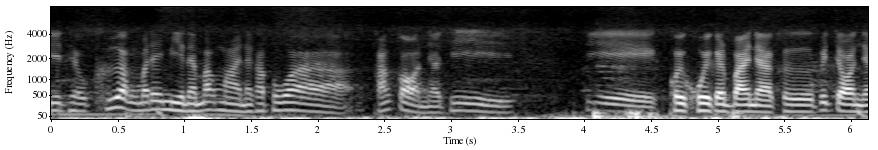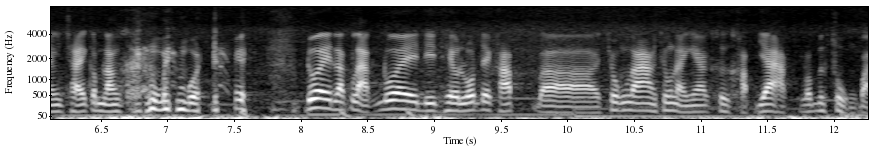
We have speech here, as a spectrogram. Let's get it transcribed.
ดีเทลเครื่องไม่ได้มีอะไรมากมายนะครับ เพราะว่าครั้งก่อนเนี่ยที่ที่คุยคุยกันไปเนี่ยคือพี่จอนยังใช้กำลังเครื่องไม่หมด ด้วยหลักๆ ด้วยดีเทลรถเลยครับเอ่อช่วงล่างช่วงไหนเงี้ยคือขับยากรถมันสูงไป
